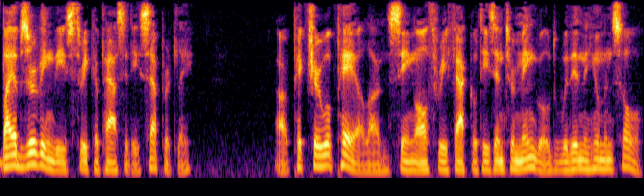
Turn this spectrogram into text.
by observing these three capacities separately, our picture will pale on seeing all three faculties intermingled within the human soul.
